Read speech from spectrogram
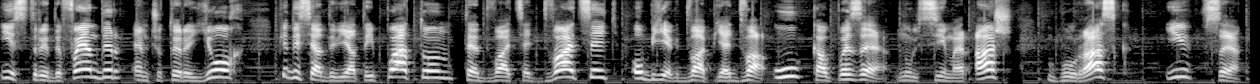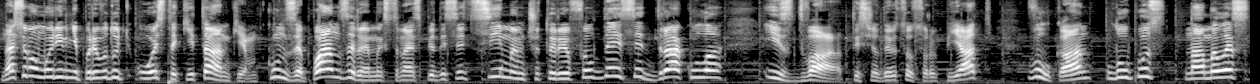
ІС-3 Defender, М4 Йох, 59-й Паттон, Т-2020, Об'єкт 252У, КПЗ 07RH, Бураск, і все. На сьомому рівні переведуть ось такі танки: Кунзе Панзер, МХ-1357, М4 ФЛ-10, Дракула, Іс-2 1945, Вулкан, Лупус, Намелес.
